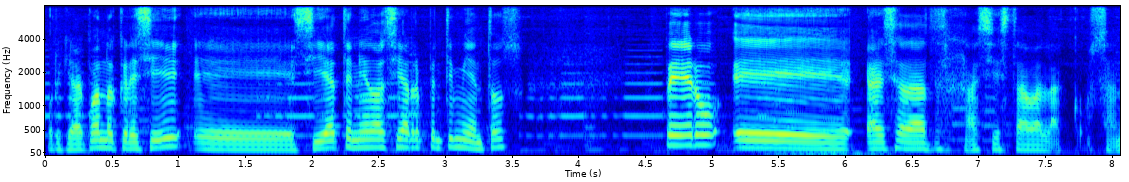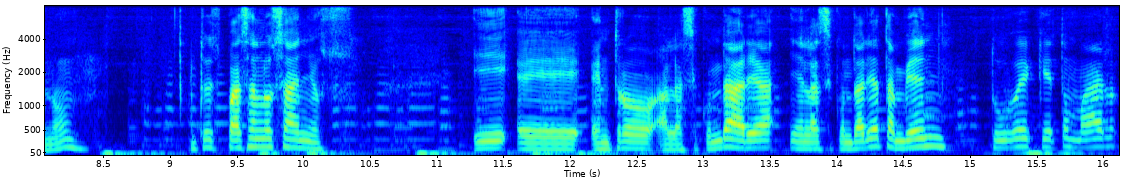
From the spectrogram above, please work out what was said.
porque ya cuando crecí eh, sí he tenido así arrepentimientos, pero eh, a esa edad así estaba la cosa, ¿no? Entonces pasan los años y eh, entro a la secundaria y en la secundaria también tuve que tomar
